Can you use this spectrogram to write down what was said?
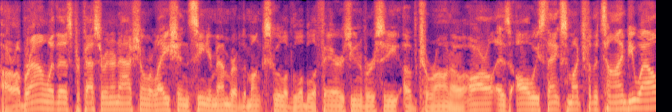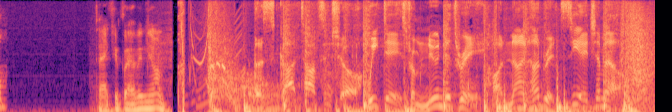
Aurel Braun with us, Professor International Relations, Senior Member of the Munk School of Global Affairs, University of Toronto. Aurel, as always, thanks so much for the time. Be well. Thank you for having me on. The Scott Thompson Show, weekdays from noon to 3 on 900 CHML.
